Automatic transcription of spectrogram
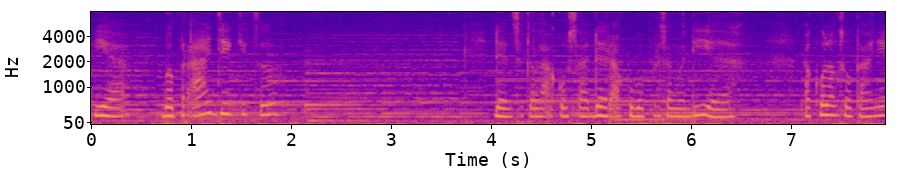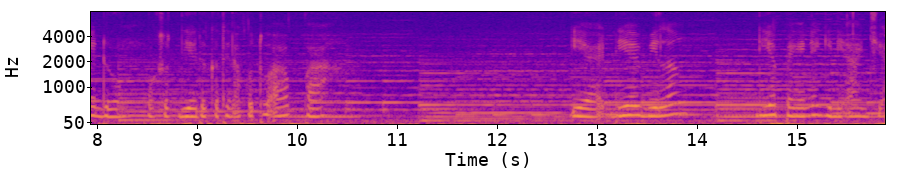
ya baper aja gitu. Dan setelah aku sadar aku baper sama dia, Aku langsung tanya dong, maksud dia deketin aku tuh apa? Ya, dia bilang dia pengennya gini aja.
